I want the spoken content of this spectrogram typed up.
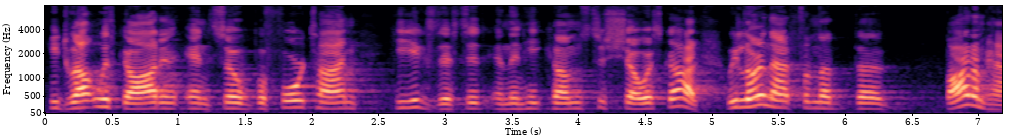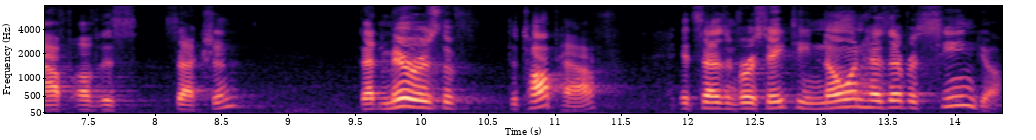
He dwelt with God, and, and so before time, he existed, and then he comes to show us God. We learn that from the, the bottom half of this section that mirrors the, the top half. It says in verse 18, No one has ever seen God.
